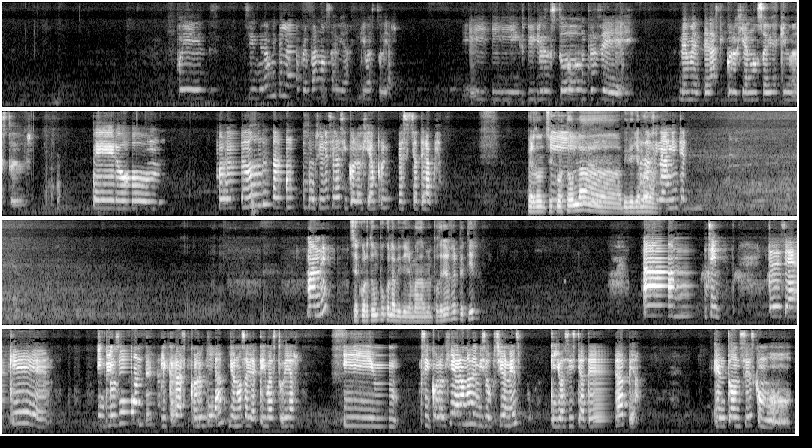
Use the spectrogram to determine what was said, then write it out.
Pues, sinceramente en la prepa no sabía que iba a estudiar. Y, y incluso antes de, de meter a psicología no sabía que iba a estudiar. Pero, pues, no sé, mis opciones era psicología porque asistía a terapia. Perdón, se cortó la Pues videollamada. al final me inter- ¿Mande? Se cortó un poco la videollamada. ¿Me podrías repetir? Ah, sí. Te decía que incluso antes de aplicar la psicología, yo no sabía que iba a estudiar. Y mm, psicología era una de mis opciones que yo asistía a terapia. Entonces, como,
